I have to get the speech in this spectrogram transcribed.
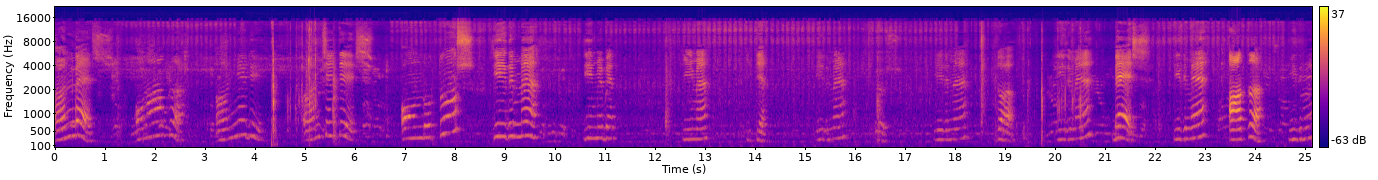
on beş, on altı, on yedi, on sekiz, on dokuz, bir, yirmi iki, yirmi üç, yirmi dört, yirmi beş, yirmi altı, yirmi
